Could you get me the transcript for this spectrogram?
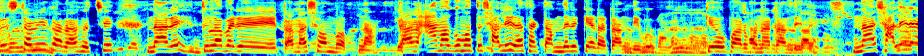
দুষ্টামি করা হচ্ছে। না রে দুলাবাইরে টানা সম্ভব না। কারণ আমাগো মতো শালিরা থাকতো আমাদের কেডা টান দিব? কেউ পারব না টান দিতে। না শালিরা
